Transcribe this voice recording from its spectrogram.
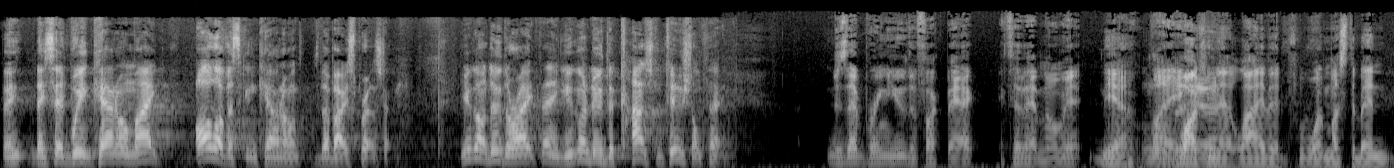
They, they said, We can count on Mike. All of us can count on the Vice President. You're going to do the right thing, you're going to do the constitutional thing. Does that bring you the fuck back to that moment? Yeah, Like- watching that live at what must have been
